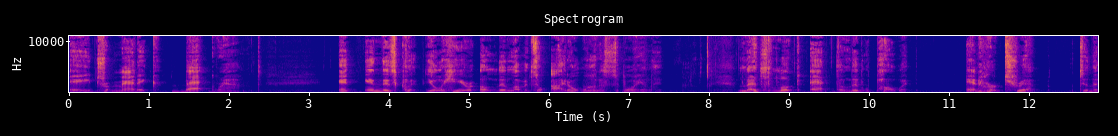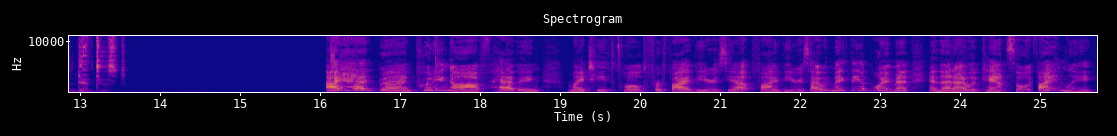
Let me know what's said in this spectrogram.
a traumatic background. And in this clip, you'll hear a little of it, so I don't want to spoil it. Let's look at the little poet and her trip to the dentist. I had been putting off having my teeth pulled for five years. Yep, five years. I would make the appointment and then I would cancel. Finally,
